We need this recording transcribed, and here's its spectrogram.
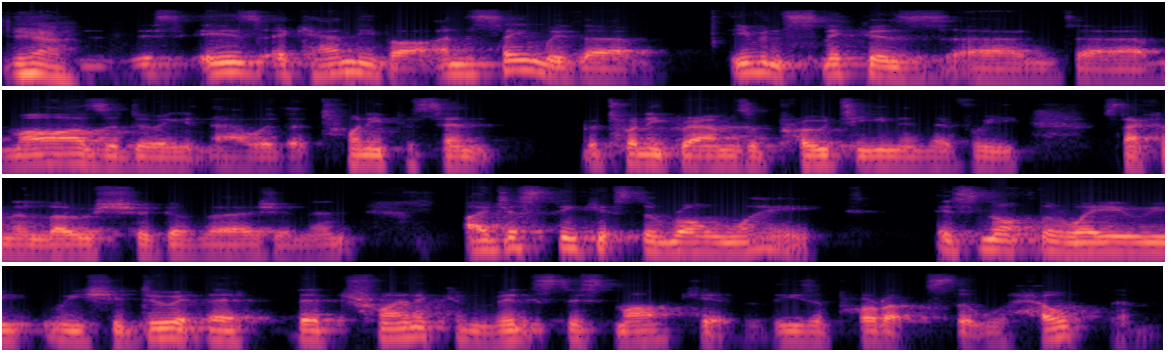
Yeah. This is a candy bar. And the same with uh, even snickers and uh, mars are doing it now with a 20% 20 grams of protein in every snack and a low sugar version. And i just think it's the wrong way. It's not the way we, we should do it. They're, they're trying to convince this market that these are products that will help them.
